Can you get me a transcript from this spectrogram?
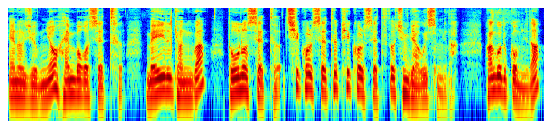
에너지 음료, 햄버거 세트, 매일 견과, 도넛 세트, 치콜 세트, 피콜 세트도 준비하고 있습니다. 광고 듣고 옵니다.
